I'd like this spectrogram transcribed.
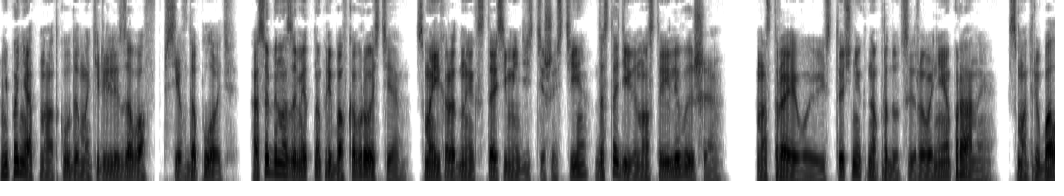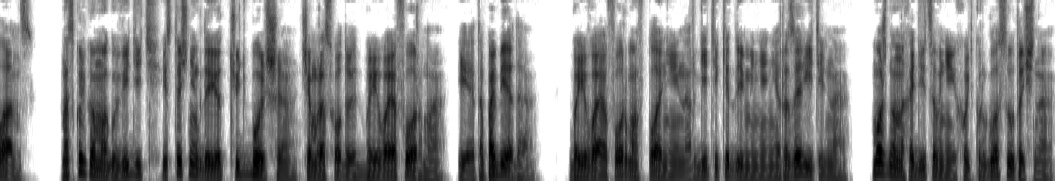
Непонятно откуда материализовав псевдоплоть. Особенно заметна прибавка в росте, с моих родных 176 до 190 или выше. Настраиваю источник на продуцирование праны, смотрю баланс. Насколько могу видеть, источник дает чуть больше, чем расходует боевая форма, и это победа. Боевая форма в плане энергетики для меня не разорительна. Можно находиться в ней хоть круглосуточно.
